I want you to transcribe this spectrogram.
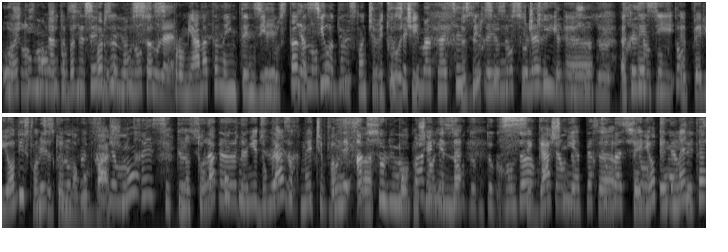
което може да бъде свързано с промяната на интензивността на силата на слънчевите лъчи. Разбира се, за всички всички тези периоди слънцето е много важно, но това, което ние доказахме, е, че в, по отношение на сегашният период в момента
